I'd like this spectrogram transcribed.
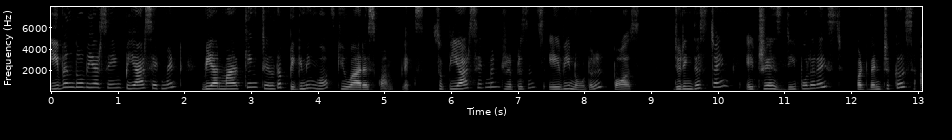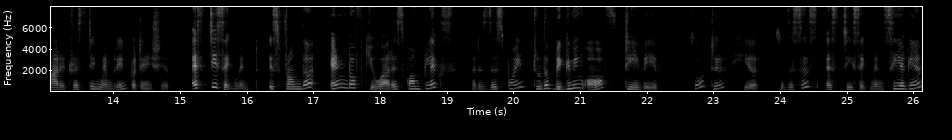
even though we are saying PR segment we are marking till the beginning of QRS complex. So PR segment represents AV nodal pause. During this time, atria is depolarized but ventricles are at resting membrane potential. ST segment is from the end of QRS complex that is this point to the beginning of T wave. So till here. So this is ST segment. See again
